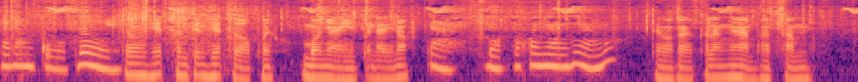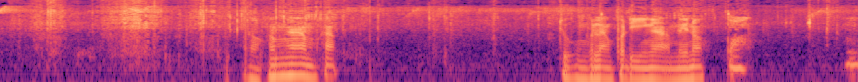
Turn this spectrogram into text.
กำลังโกบเลยเจ้าเฮ็ดมันเป็นเฮ็ดดอกบ่บ่ใหญ่ปานใดเนาะจ้ะบอกว่าคอยยังเหียงเนาะแต่ว่าก็กำลังงามครับซ้ำนี่ดอกงามๆครับ จูงกำลังพอดีงามเลยเนาะจ้ะอืม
